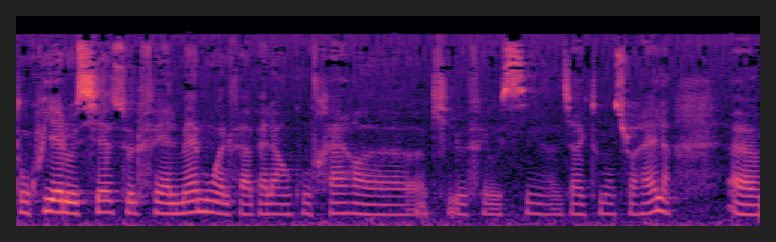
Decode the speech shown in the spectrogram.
donc oui, elle aussi, elle se le fait elle-même ou elle fait appel à un confrère qui le fait aussi directement sur elle. Euh,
